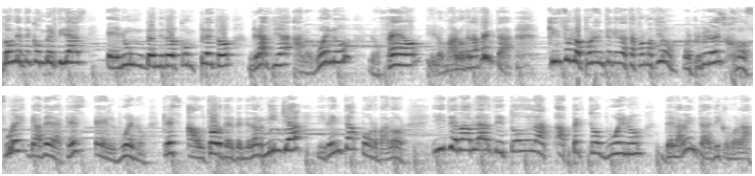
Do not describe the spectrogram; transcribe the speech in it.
donde te convertirás en un vendedor completo gracias a lo bueno, lo feo y lo malo de la venta. ¿Quién son los ponentes que da esta formación? Pues el primero es Josué Gadea, que es el bueno, que es autor del Vendedor Ninja y Venta por Valor. Y te va a hablar de todo el aspecto bueno de la venta, es decir, como la,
